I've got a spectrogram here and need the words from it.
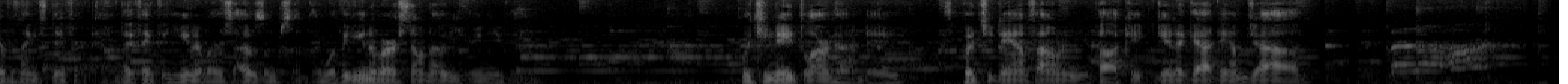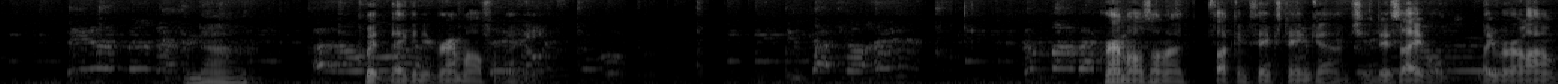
everything's different now. They think the universe owes them something. Well, the universe don't owe you anything. What you need to learn how to do is put your damn phone in your pocket, get a goddamn job, and uh, quit begging your grandma for money. Grandma's on a fucking fixed income. She's disabled. Leave her alone.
